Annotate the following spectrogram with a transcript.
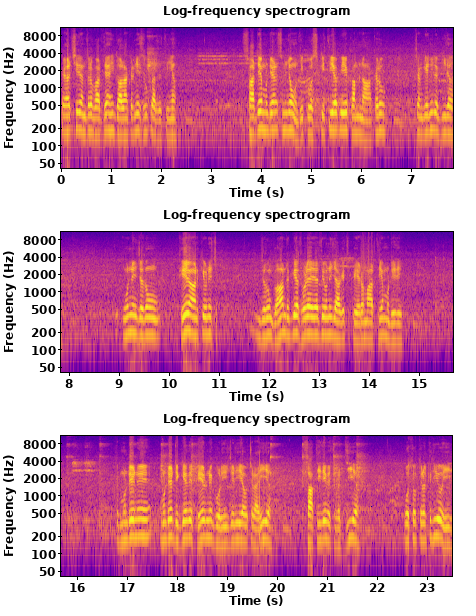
ਪੈਲਸੀ ਦੇ ਅੰਦਰ ਵੜਦਿਆਂ ਹੀ ਗਾਲਾਂ ਕੱਢਣੀਆਂ ਸ਼ੁਰੂ ਕਰ ਦਿੱਤੀਆਂ। ਸਾਡੇ ਮੁੰਡਿਆਂ ਨੂੰ ਸਮਝਾਉਣ ਦੀ ਕੋਸ਼ਿਸ਼ ਕੀਤੀ ਆ ਵੀ ਇਹ ਕੰਮ ਨਾ ਕਰੋ, ਚੰਗੇ ਨਹੀਂ ਲੱਗੀਦਾ। ਉਹਨੇ ਜਦੋਂ ਫੇਰ ਆਣ ਕੇ ਉਹਨੇ ਜਦੋਂ ਗਾਂ ਲੱਗਿਆ ਥੋੜਾ ਜਿਹਾ ਤੇ ਉਹਨੇ ਜਾ ਕੇ ਚਪੇੜ ਮਾਰਤੀ ਆ ਮੁੰਡੇ ਦੇ। ਤੇ ਮੁੰਡੇ ਨੇ ਮੁੰਡੇ ਡਿੱਗੇ ਤੇ ਫੇਰ ਉਹਨੇ ਗੋਲੀ ਜਿਹੜੀ ਆ ਉਹ ਚਲਾਈ ਆ ਛਾਤੀ ਦੇ ਵਿੱਚ ਵੱਜੀ ਆ। ਉੱਥੋਂ ਤਿਲਕਦੀ ਹੋਈ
